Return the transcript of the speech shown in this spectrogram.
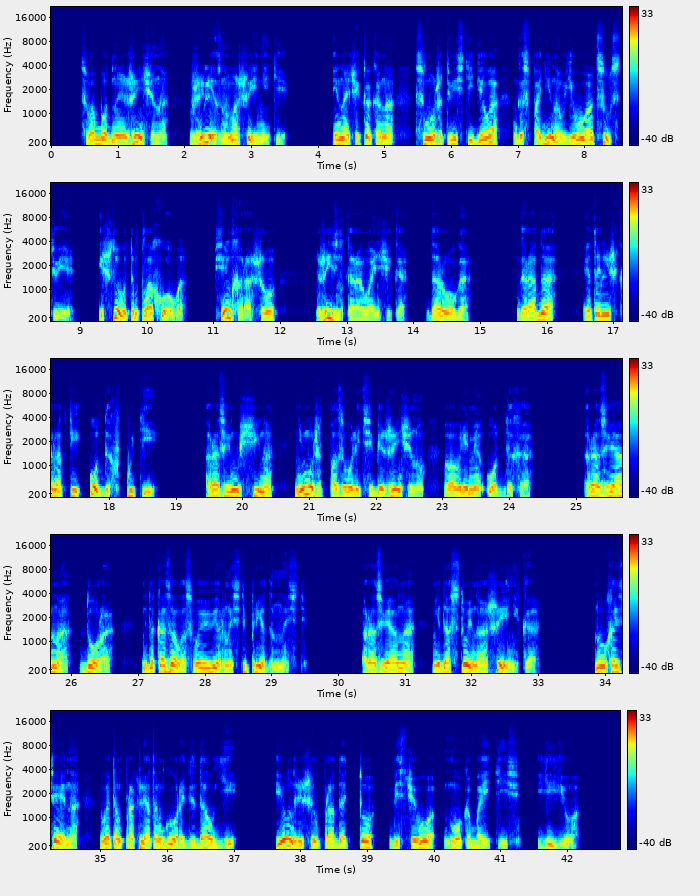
Свободная женщина в железном ошейнике. Иначе как она сможет вести дела господина в его отсутствие? И что в этом плохого? Всем хорошо. Жизнь караванщика — дорога. Города — это лишь краткий отдых в пути. Разве мужчина не может позволить себе женщину во время отдыха? Разве она, Дора, не доказала свою верность и преданность? Разве она недостойна ошейника? Но у хозяина в этом проклятом городе долги, и он решил продать то, без чего мог обойтись ее.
